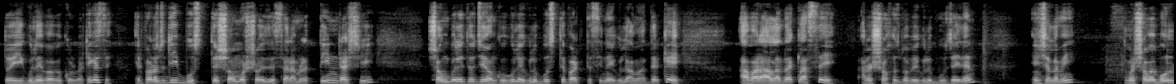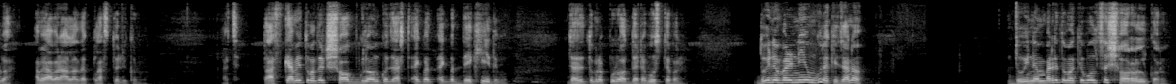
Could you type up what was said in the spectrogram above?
তো এইগুলো এভাবে করবা, ঠিক আছে? এরপরে যদি বুঝতে সমস্যা হয় যে, স্যার, আমরা তিন রাশি সংবলিত যে অঙ্কগুলো, এগুলো বুঝতে পারতেছি না, এগুলো আমাদেরকে আবার আলাদা ক্লাসে আরও সহজভাবে এগুলো বুঝাই দেন। ইনশাল্লাহ আমি, তোমরা সবাই বলবা, আমি আবার আলাদা ক্লাস তৈরি করব। আচ্ছা তো আজকে আমি তোমাদের সবগুলো অঙ্ক জাস্ট একবার একবার দেখিয়ে দেবো, যাতে তোমরা পুরো অধ্যায়টা বুঝতে পারো। দুই নম্বরের নিয়মগুলো কি জানো? দুই নম্বরে তোমাকে বলছে, সরল করো।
